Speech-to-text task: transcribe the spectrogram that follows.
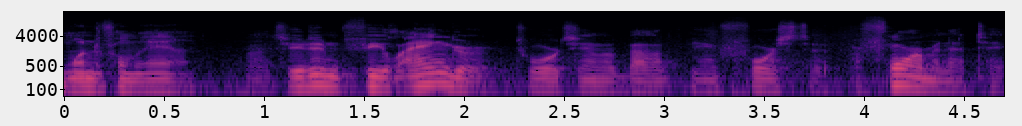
wonderful man. Right, so you didn't feel anger towards him about being forced to perform in that tape?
